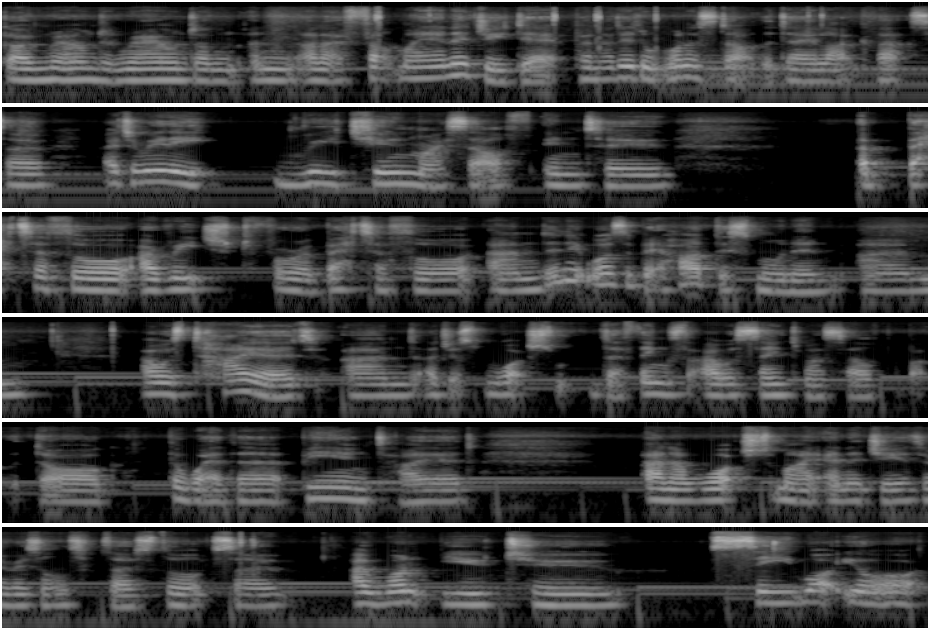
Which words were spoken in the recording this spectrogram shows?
going round and round and, and, and I felt my energy dip and I didn't want to start the day like that. So I had to really retune myself into a better thought. I reached for a better thought, and, and it was a bit hard this morning. Um, I was tired, and I just watched the things that I was saying to myself about the dog, the weather, being tired, and I watched my energy as a result of those thoughts. So I want you to see what your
